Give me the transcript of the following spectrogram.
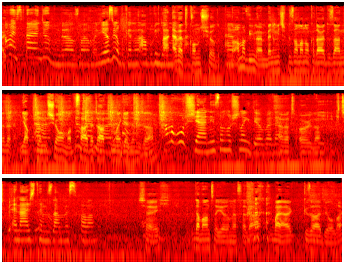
Ama eskiden ediyordum biraz daha böyle. Yazıyorduk yani. Aa, bugün dolunay evet var. konuşuyorduk bunu Evet. ama bilmiyorum benim hiçbir zaman o kadar düzenli de yaptığım bir Evet. şey olmadı. Yok, Sadece de öyle. aklıma gelince. Ama hoş yani. insanın hoşuna gidiyor böyle. Evet öyle. Bir, küçük bir enerji temizlenmesi falan. Şey lavanta yağı mesela bayağı güzel bir olay.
